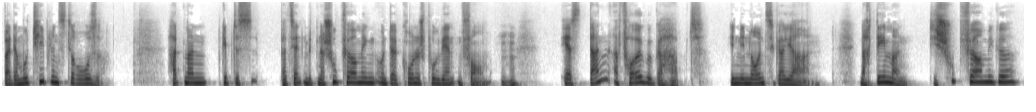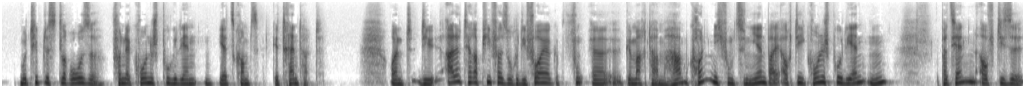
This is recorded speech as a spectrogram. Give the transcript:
Bei der multiplen Sklerose hat man, gibt es Patienten mit einer schubförmigen und der chronisch progredienten Form. Mhm. Erst dann Erfolge gehabt in den 90er Jahren, nachdem man die schubförmige multiple Sklerose von der chronisch progredienten, jetzt kommt's, getrennt hat. Und die, alle Therapieversuche, die vorher ge äh, gemacht haben, haben, konnten nicht funktionieren, weil auch die chronisch Progredienten Patienten auf diese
